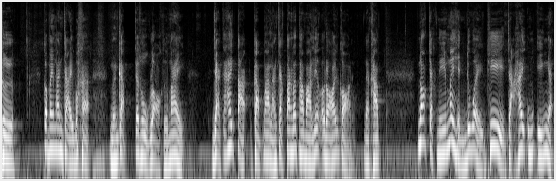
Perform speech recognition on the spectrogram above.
คือ ก็ไม่มั่นใจว่า เหมือนกับจะถูกหลอกหรือไม่ อยากจะให้ตะกลับมาหลังจากตั้งรัฐบาลเรียบร้อยก่อนนะครับ นอกจากนี้ไม่เห็นด้วยที่จะให้อุ้งอิงเนี่ย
